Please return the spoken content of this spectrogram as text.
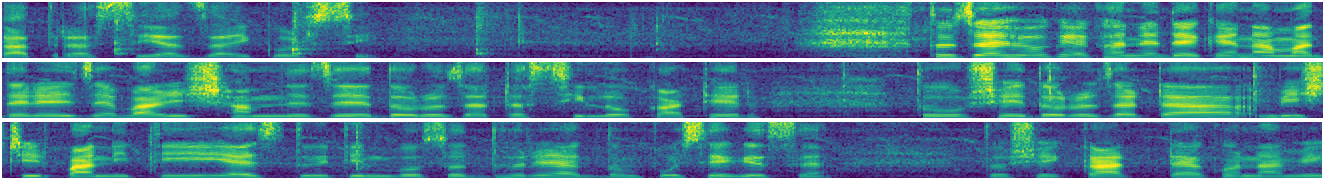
কাতরাচ্ছি আর যাই করছি। তো যাই হোক, এখানে দেখেন আমাদের এই যে বাড়ির সামনে যে দরজাটা ছিল কাঠের, তো সেই দরজাটা বৃষ্টির পানিতেই আজ দুই তিন বছর ধরে একদম পচে গেছে। তো সেই কাঠটা এখন আমি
